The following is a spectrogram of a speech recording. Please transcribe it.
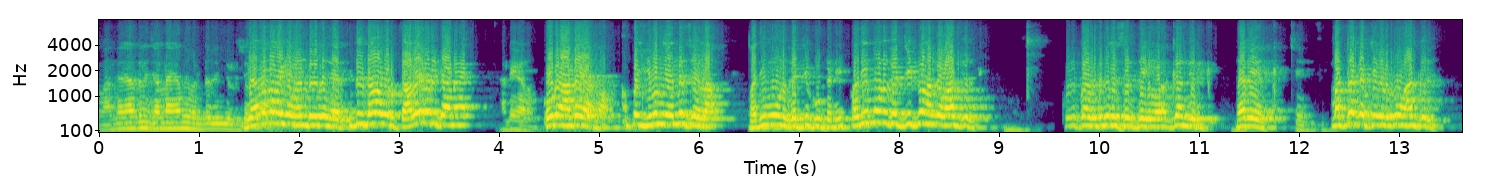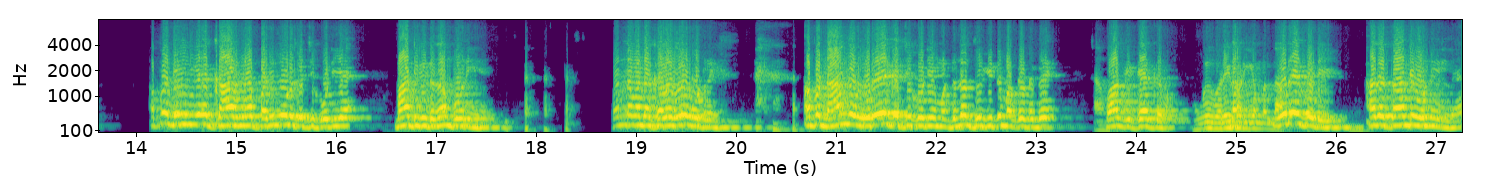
அந்த நேரத்துல ஜனநாயகம் வென்றதுன்னு சொல்லி. ஜனநாயகம் வென்றதுங்க. இதுதான் ஒரு தலைவருக்கான அடையாளம். ஒரு அடையாளம். அப்ப இவங்க என்ன செய்யலாம்? பதிமூணு கட்சி கூட்டணி பதிமூணு கட்சிக்கும் அங்க வாக்கு இருக்கு. குறிப்பா விடுதலை சிறுத்தைகள் வாக்கு அங்க இருக்கு. நிறைய இருக்கு. மற்ற கட்சிகளுக்கும் வாக்கு இருக்கு. அப்ப நீங்க கார்ல பதிமூணு கட்சி கொடிய மாட்டிக்கிட்டு தான் போறீங்க? வண்ண வண்ண கலர்ல ஓடுறீங்க அப்ப நாங்க ஒரே கட்சி கொடியை மட்டும்தான் தூக்கிட்டு மக்கள்கிட்ட போய் வாக்கு கேட்கிறோம். உங்களுக்கு ஒரே இருந்தா ஒரே கொடி. அதை தாண்டி ஒண்ணும் இல்லை.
